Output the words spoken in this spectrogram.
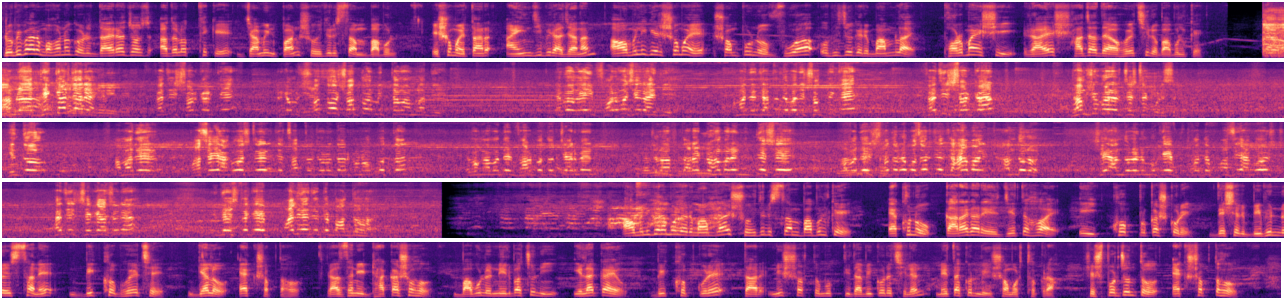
রবিবার মহানগর দায়রা জজ আদালত থেকে জামিন পান শহীদুল ইসলাম বাবুল। এ সময় তার আইনজীবীরা জানান, আওয়ামী লীগের সময়ে সম্পূর্ণ ভুয়া অভিযোগের মামলায় ফরমায়েশি রায়ে সাজা দেওয়া হয়েছিল বাবুলকে। আমরা ধিক্কার জানাই সরকারকে শত শত মিথ্যা মামলা দিয়ে এবং এই ফরমাসি রায় দিয়ে আমাদের জাতীয়তাবাদী শক্তিকে কাজী সরকার ধ্বংস করার চেষ্টা করেছিল। কিন্তু আমাদের পাঁচই আগস্টের যে ছাত্র জনতার গণ অভ্যুত্থান এবং আমাদের ভারপ্রাপ্ত চেয়ারম্যান জনাব তারেক রহমানের নির্দেশে আমাদের সতেরো বছর যে জাহাবাগ আন্দোলন, সেই আন্দোলনের মুখে গত পাঁচই আগস্ট হাজির শেখ হাসিনা দেশ থেকে পালিয়ে যেতে বাধ্য হয়। আওয়ামী লীগের আমলের মামলায় শহীদুল ইসলাম বাবুলকে এখনও কারাগারে যেতে হয় এই ক্ষোভ প্রকাশ করে দেশের বিভিন্ন স্থানে বিক্ষোভ হয়েছে গেল এক সপ্তাহ। রাজধানী ঢাকাসহ বাবুলের নির্বাচনী এলাকায়ও বিক্ষোভ করে তার নিঃশর্ত মুক্তি দাবি করেছিলেন নেতাকর্মী সমর্থকরা। শেষ পর্যন্ত এক সপ্তাহ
